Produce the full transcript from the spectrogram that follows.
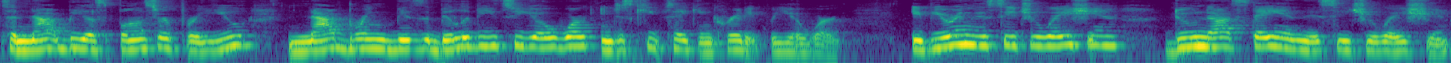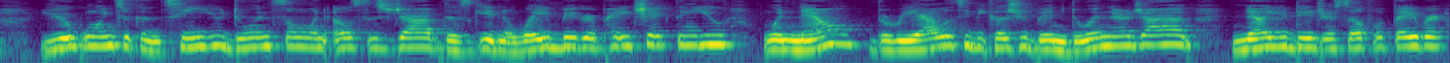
to not be a sponsor for you, not bring visibility to your work, and just keep taking credit for your work. If you're in this situation, do not stay in this situation. You're going to continue doing someone else's job that's getting a way bigger paycheck than you. When now, the reality, because you've been doing their job, now you did yourself a favor.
